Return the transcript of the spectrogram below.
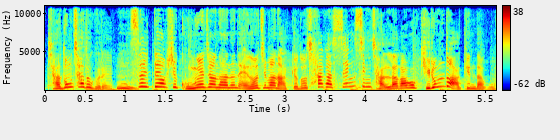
자동차도 그래. 음. 쓸데없이 공회전하는 에너지만 아껴도 차가 쌩쌩 잘 나가고 기름도 아낀다고.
